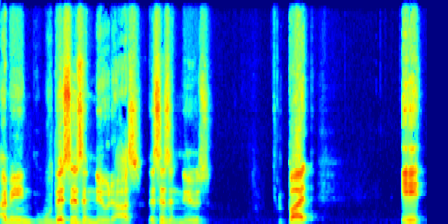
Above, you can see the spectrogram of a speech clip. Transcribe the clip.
I mean, this isn't new to us. This isn't news, but it,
